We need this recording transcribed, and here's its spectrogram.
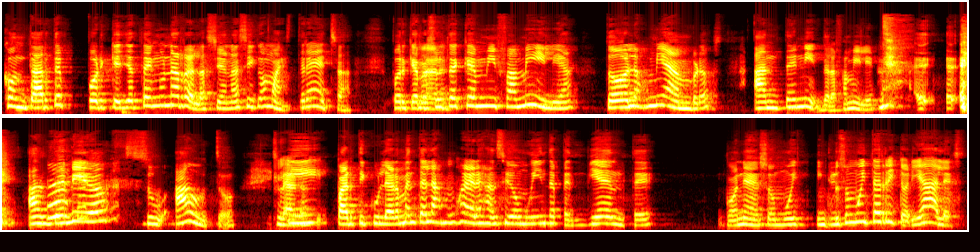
contarte porque yo tengo una relación así como estrecha. Porque Claro. resulta que en mi familia, todos los miembros han tenido, de la familia, eh, eh, han tenido su auto. Claro. Y particularmente las mujeres han sido muy independientes con eso, muy, incluso muy territoriales.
